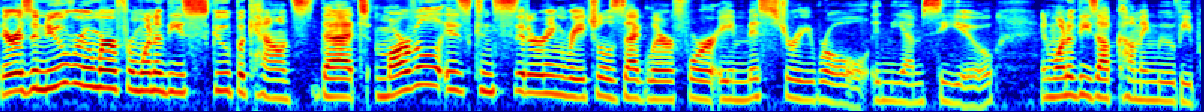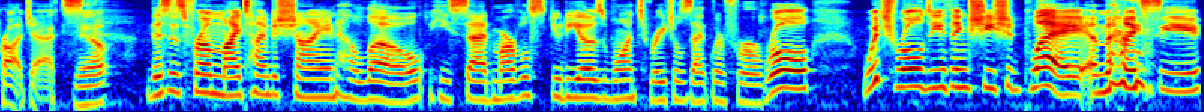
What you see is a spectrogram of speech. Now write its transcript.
there is a new rumor from one of these scoop accounts that Marvel is considering Rachel Zegler for a mystery role in the MCU in one of these upcoming movie projects. Yeah. This is from My Time to Shine. Hello. He said Marvel Studios wants Rachel Zegler for a role. Which role do you think she should play? And then I see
